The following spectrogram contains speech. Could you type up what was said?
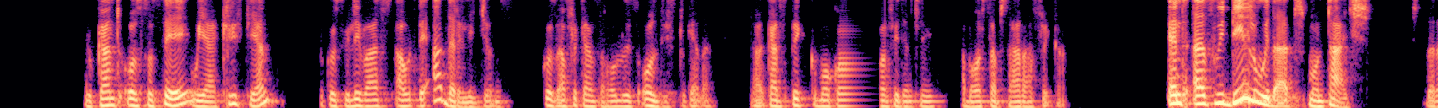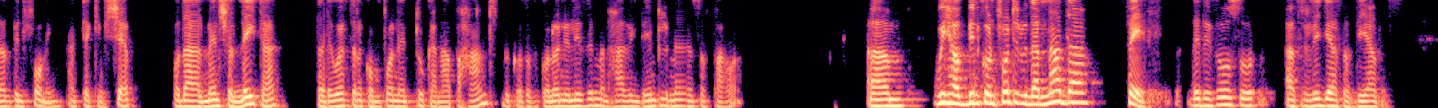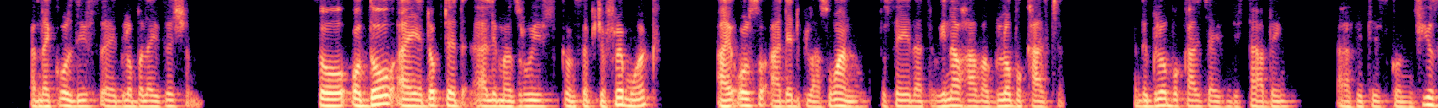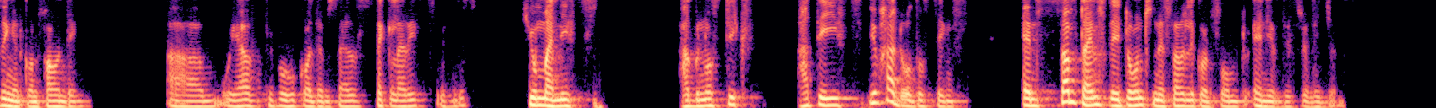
You can't also say we are Christian because you leave us out the other religions, because Africans are always all this together. I can speak more confidently about sub-Saharan Africa. And as we deal with that montage that has been forming and taking shape, although I'll mention later that the Western component took an upper hand because of colonialism and having the implements of power, um, we have been confronted with another face that is also as religious as the others. And I call this uh, globalization. So although I adopted Ali Mazrui's conceptual framework, I also added plus one to say that we now have a global culture. And the global culture is disturbing as it is confusing and confounding. Um, we have people who call themselves secularists, isn't it? Humanists, agnostics, atheists. You've heard all those things. And sometimes they don't necessarily conform to any of these religions.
